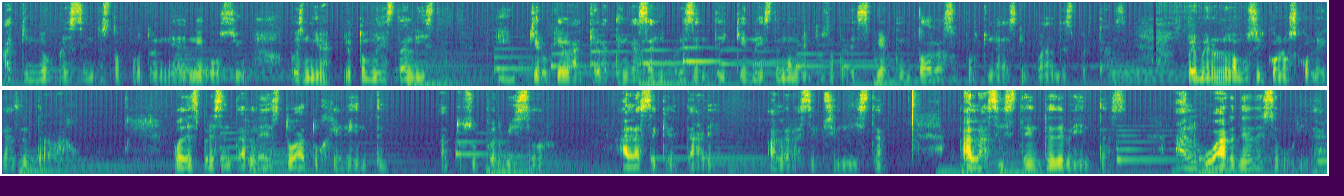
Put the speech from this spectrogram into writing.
¿A quién le presento esta oportunidad de negocio? Pues mira, yo tomé esta lista y quiero que la, que la tengas ahí presente y que en este momento se te despierten todas las oportunidades que puedan despertarse. Primero nos vamos a ir con los colegas del trabajo. Puedes presentarle esto a tu gerente, a tu supervisor, a la secretaria, a la recepcionista, al asistente de ventas, al guardia de seguridad.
